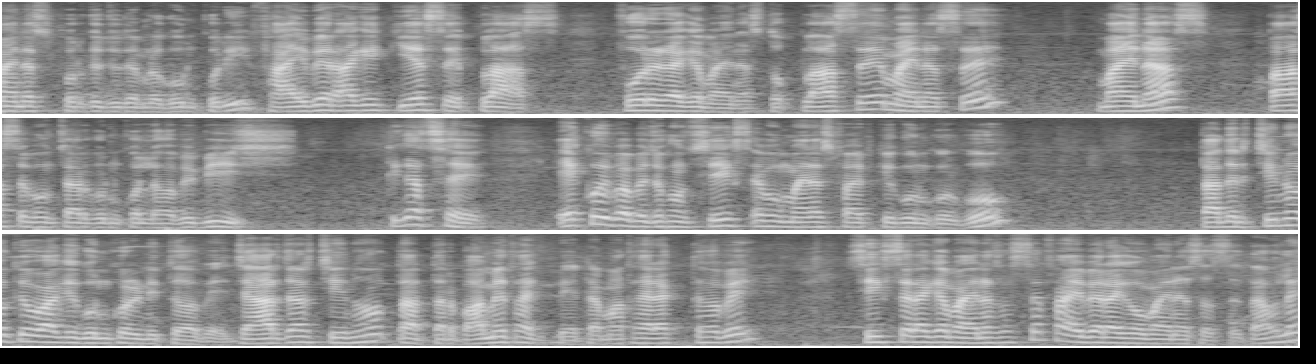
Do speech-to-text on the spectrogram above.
মাইনাস ফোরকে যদি আমরা গুণ করি ফাইভের আগে কি আছে? প্লাস ফোরের আগে মাইনাস তো প্লাসে মাইনাসে মাইনাস পাঁচ এবং চার গুণ করলে হবে বিশ। ঠিক আছে? একইভাবে যখন সিক্স এবং মাইনাস ফাইভকে গুণ করব, তাদের চিহ্নকেও আগে গুণ করে নিতে হবে। যার যার চিহ্ন তার তার বামে থাকবে, এটা মাথায় রাখতে হবে। সিক্সের আগে মাইনাস আছে ফাইভের আগেও মাইনাস আছে। তাহলে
